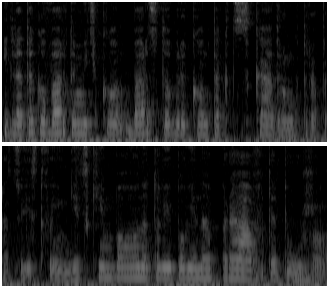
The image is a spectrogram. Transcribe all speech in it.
I dlatego warto mieć bardzo dobry kontakt z kadrą, która pracuje z Twoim dzieckiem, bo ona Tobie powie naprawdę dużo.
